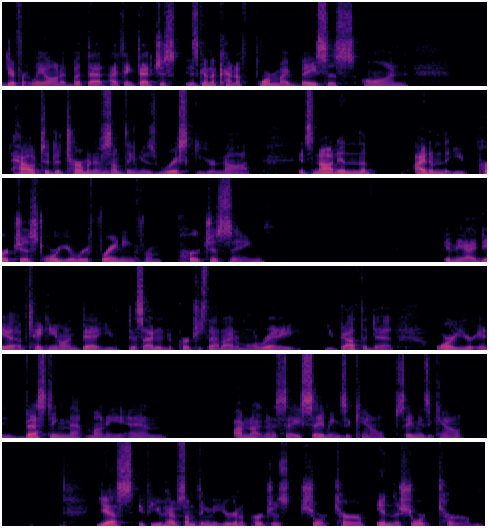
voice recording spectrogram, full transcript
differently on it, but that I think that just is going to kind of form my basis on how to determine if something is risky or not. It's not in the item that you purchased or you're refraining from purchasing in the idea of taking on debt. You've decided to purchase that item already. You've got the debt, or you're investing that money and I'm not going to say savings account, savings account. Yes, if you have something that you're going to purchase short term in the short term,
